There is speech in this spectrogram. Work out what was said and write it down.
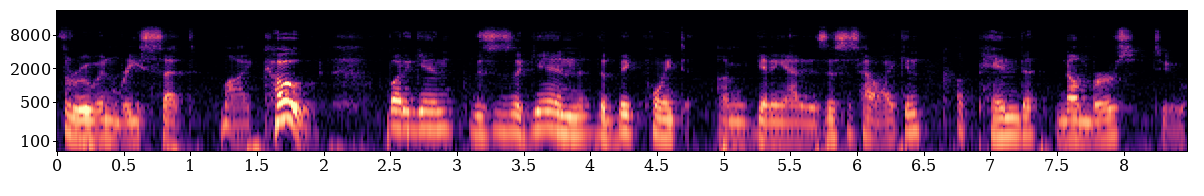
through and reset my code. But again, this is again the big point I'm getting at is this is how I can append numbers to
